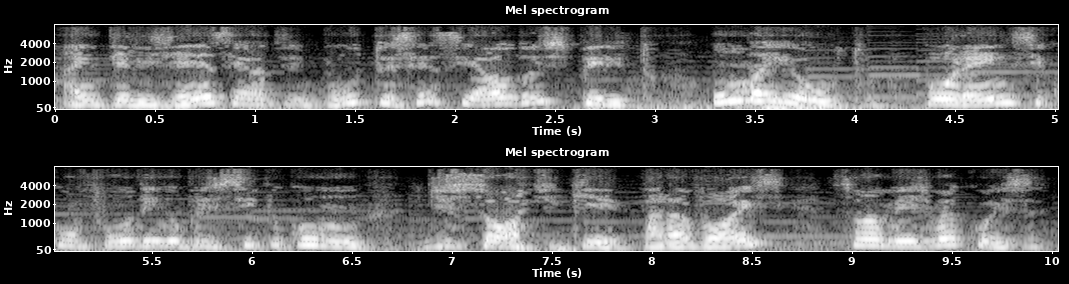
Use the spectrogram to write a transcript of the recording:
A inteligência é um atributo essencial do espírito. Uma e outro, porém, se confundem no princípio comum, de sorte que, para vós, são a mesma coisa.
